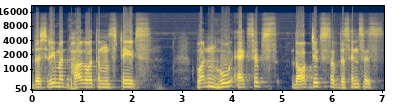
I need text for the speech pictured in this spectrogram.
The Srimad Bhagavatam states one who accepts the objects of the senses,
